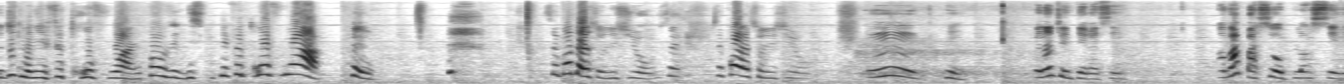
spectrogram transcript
De toute manière, il fait trop froid. Pas envie de discuter, il fait trop froid. Hum. C'est quoi ta solution? C'est quoi la solution? Hum. Maintenant, tu es intéressé. On va passer au plan C.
